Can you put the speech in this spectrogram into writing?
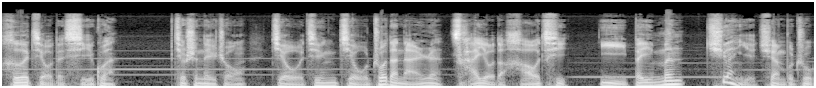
喝酒的习惯，就是那种酒精酒桌的男人才有的豪气，一杯闷，劝也劝不住。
